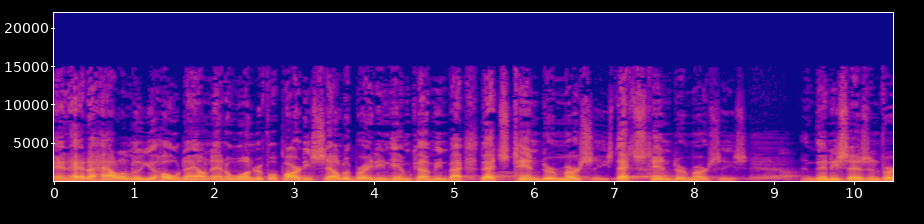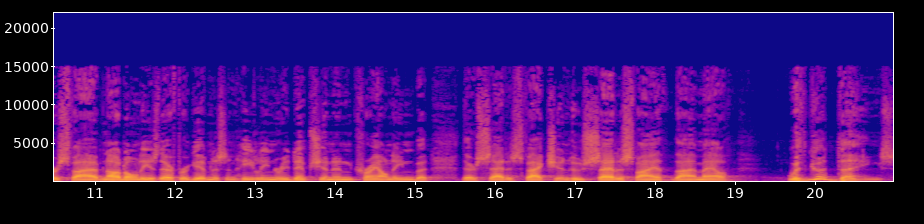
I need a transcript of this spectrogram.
and had a hallelujah hold down and a wonderful party celebrating him coming back. That's tender mercies. That's tender mercies. And then he says in verse 5 not only is there forgiveness and healing, redemption and crowning, but there's satisfaction, who satisfieth thy mouth with good things,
